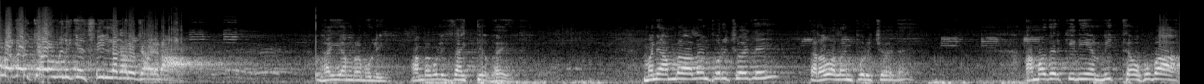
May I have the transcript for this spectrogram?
আমাদেরকে আওয়ামী লীগের সিল লাগানো যায় না? ভাই, আমরা বলি আমরা বলি দায়িত্ব ভাই। মানে আমরা আলাইন পরিচয় দেই, তারাও আলাইন পরিচয় দেয়। আমাদেরকে নিয়ে মিথ্যা অপবাদ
